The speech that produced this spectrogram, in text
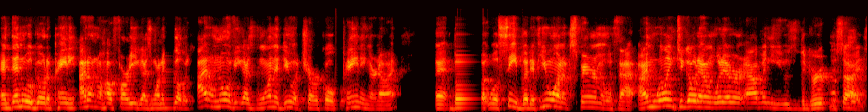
and then we'll go to painting. I don't know how far you guys want to go. Like I don't know if you guys want to do a charcoal painting or not, uh, but, but we'll see. But if you want to experiment with that, I'm willing to go down whatever avenues the group decides.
